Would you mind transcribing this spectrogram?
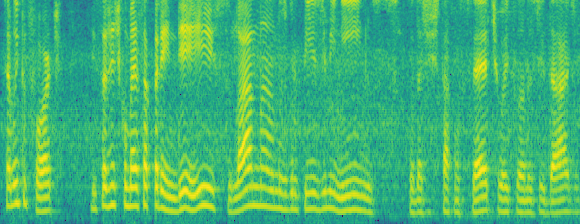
isso é muito forte. Isso a gente começa a aprender isso lá na, nos grupinhos de meninos, quando a gente está com 7, 8 anos de idade.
